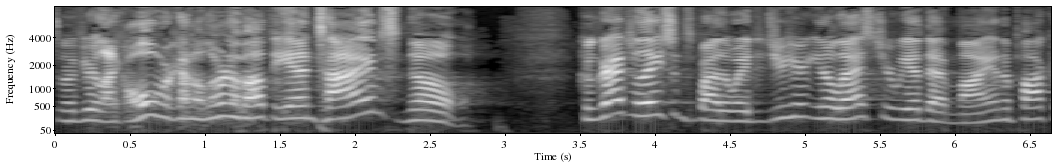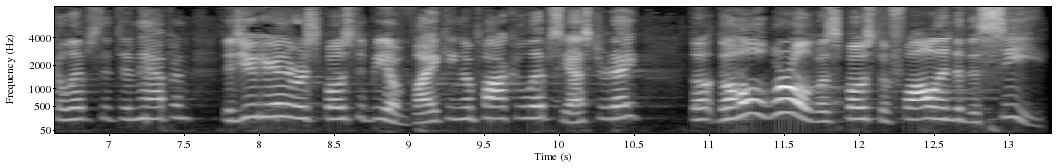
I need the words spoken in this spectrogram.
Some of you are like, oh, we're going to learn about the end times? No. Congratulations, by the way. Did you hear? You know, last year we had that Mayan apocalypse that didn't happen. Did you hear there was supposed to be a Viking apocalypse yesterday? The, the whole world was supposed to fall into the sea,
